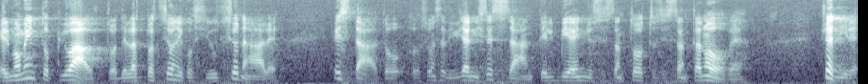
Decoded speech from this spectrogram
E il momento più alto dell'attuazione costituzionale stato, sono stati gli anni 60, il biennio 68-69. Cioè dire,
